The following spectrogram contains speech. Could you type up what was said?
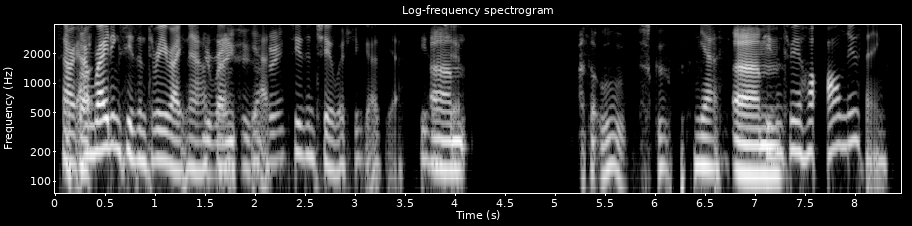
Sorry, thought- I'm writing season three right now. You're so, writing season yes, three? season two, which you guys, yes, season Um, two, I thought, ooh, scoop. yes, Um, season three, all new things.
